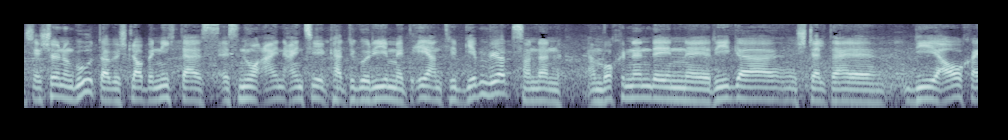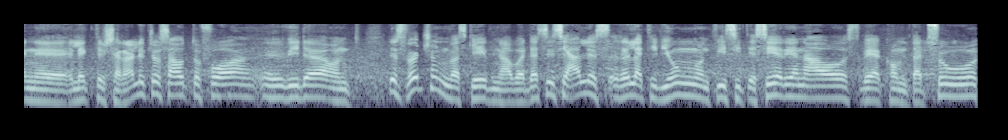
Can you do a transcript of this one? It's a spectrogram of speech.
ist ja schön und gut, aber ich glaube nicht, dass es nur eine einzige Kategorie mit E-Antrieb geben wird, sondern am Wochenende in äh, Riga stellt die auch ein elektrisches Rallycross-Auto vor wieder und das wird schon was geben, aber das ist ja alles relativ jung und wie sieht die Serien aus, wer kommt dazu,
